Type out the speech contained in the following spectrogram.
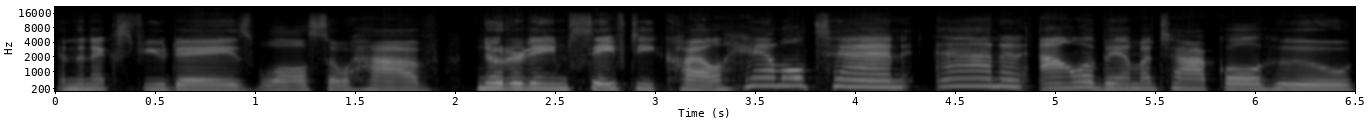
In the next few days, we'll also have Notre Dame safety Kyle Hamilton and an Alabama tackle who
